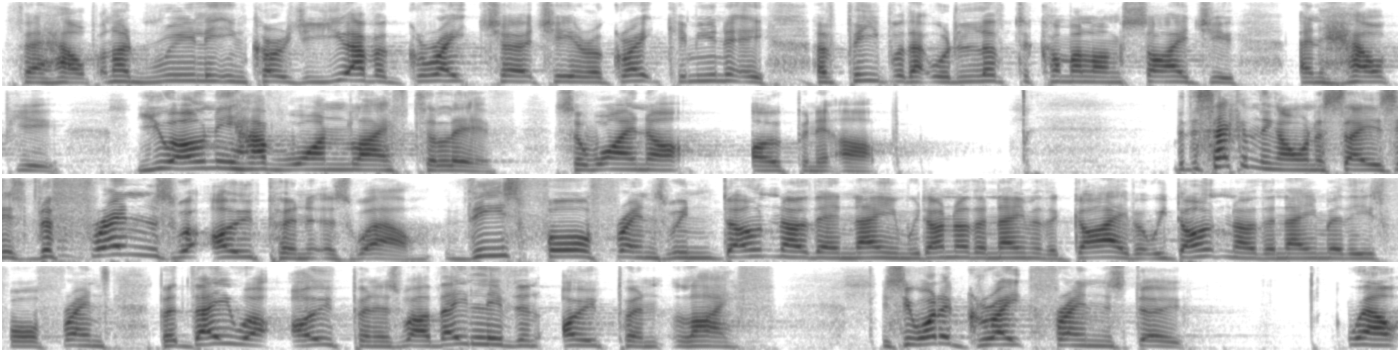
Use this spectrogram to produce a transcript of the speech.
for help. And I'd really encourage you. You have a great church here, a great community of people that would love to come alongside you and help you. You only have one life to live, so why not open it up? But the second thing I want to say is this the friends were open as well. These four friends, we don't know their name, we don't know the name of the guy, but we don't know the name of these four friends, but they were open as well. They lived an open life. You see, what do great friends do? Well,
